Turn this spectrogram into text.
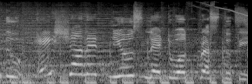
ಇದು ಏಷ್ಯಾನೆಟ್ ನ್ಯೂಸ್ ನೆಟ್ವರ್ಕ್ ಪ್ರಸ್ತುತಿ.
